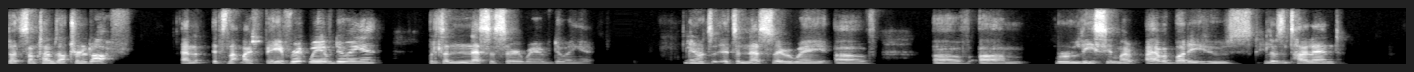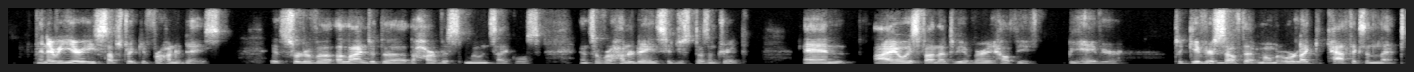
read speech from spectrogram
but sometimes I'll turn it off. And it's not my favorite way of doing it, but it's a necessary way of doing it. You know, it's it's a necessary way of of um, releasing. My I have a buddy who's he lives in Thailand, and every year he stops drinking for 100 days. It sort of uh, aligns with the the harvest moon cycles, and so for 100 days he just doesn't drink. And I always found that to be a very healthy behavior to give Mhm. yourself that moment, or like Catholics in Lent,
